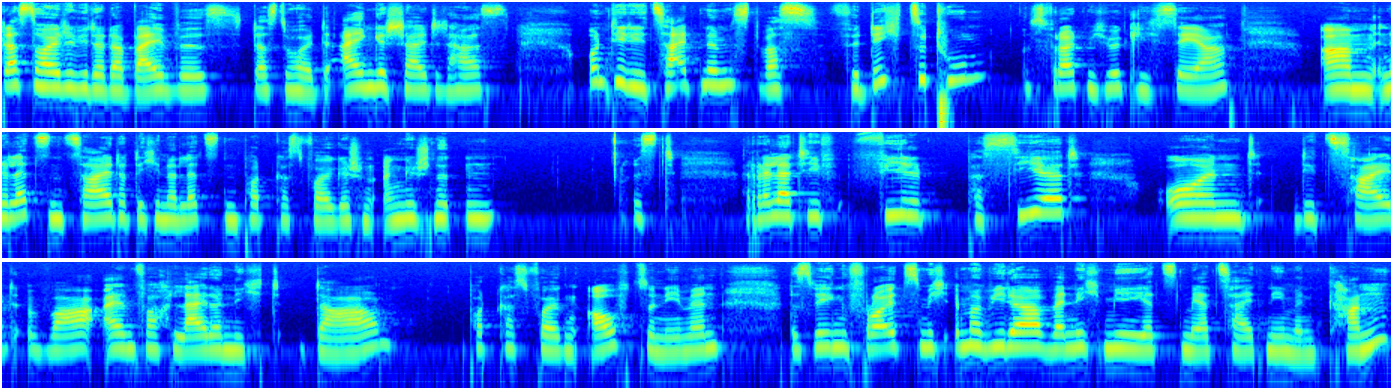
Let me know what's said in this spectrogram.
dass du heute wieder dabei bist, dass du heute eingeschaltet hast und dir die Zeit nimmst, was für dich zu tun. Es freut mich wirklich sehr. Ähm, in der letzten Zeit, hatte ich in der letzten Podcast-Folge schon angeschnitten, ist relativ viel passiert und die Zeit war einfach leider nicht da, Podcast-Folgen aufzunehmen. Deswegen freut es mich immer wieder, wenn ich mir jetzt mehr Zeit nehmen kann.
